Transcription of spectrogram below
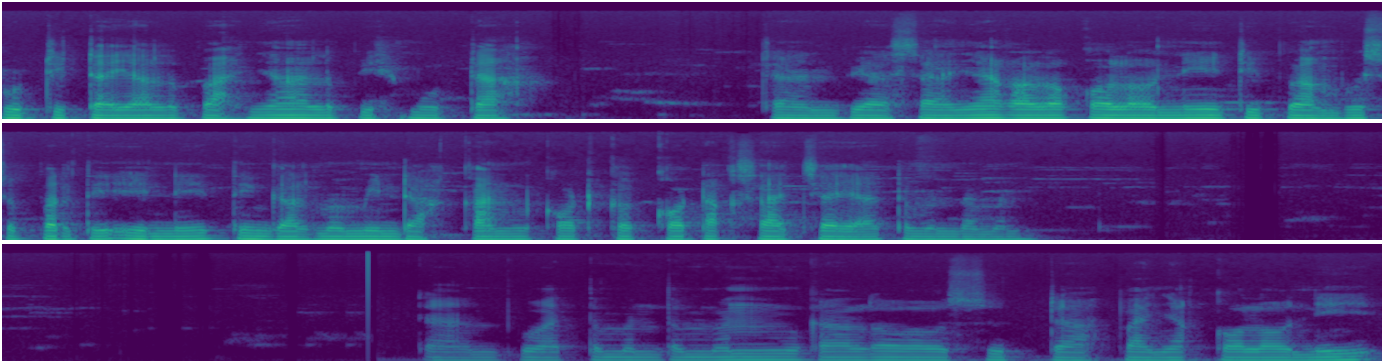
budidaya lebahnya lebih mudah. Dan biasanya kalau koloni di bambu seperti ini tinggal memindahkan kot ke kotak saja ya teman-teman dan buat teman-teman kalau sudah banyak koloni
